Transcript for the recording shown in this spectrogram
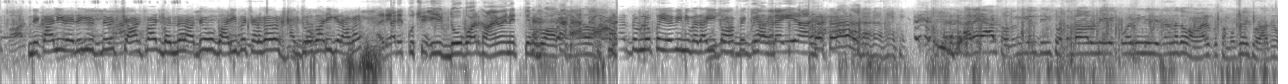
मतलब निकाल ही। रहे थे कि उतने में चार पाँच बंदर आते वो गाड़ी पे चढ़ गए और दो गाड़ी गिरा गए। अरे अरे कुछ एक दो और खाए मैंने इतने में गया। यार तुम लोग को ये भी नहीं पता की कहाँ पे क्या है अरे यार स्वतंत्र स्वतंत्र एक बार भी नहीं देता ना तो हमारे को समोसा ही छोड़ा दो।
